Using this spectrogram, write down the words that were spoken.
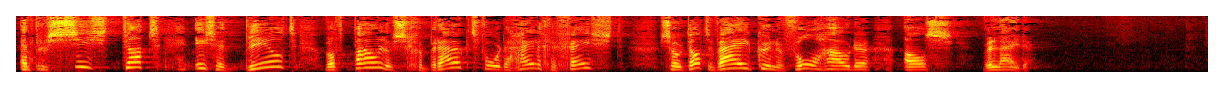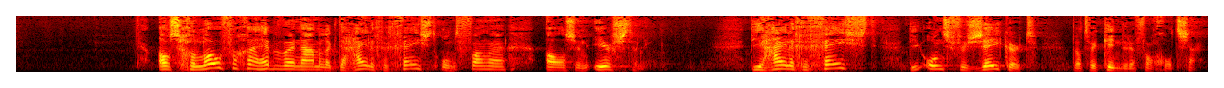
En precies dat is het beeld wat Paulus gebruikt voor de Heilige Geest, zodat wij kunnen volhouden als we lijden. Als gelovigen hebben we namelijk de Heilige Geest ontvangen als een eersteling. Die Heilige Geest die ons verzekert dat we kinderen van God zijn.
